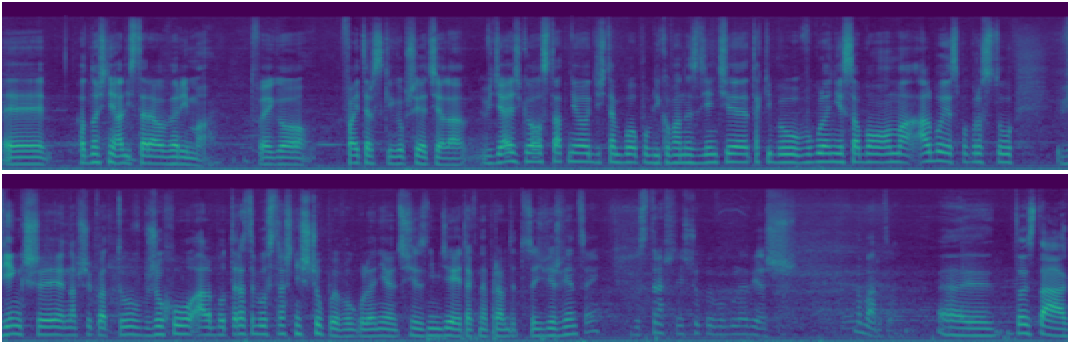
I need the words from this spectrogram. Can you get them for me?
E, odnośnie Alistara Overima, twojego fighterskiego przyjaciela. Widziałeś go ostatnio, gdzieś tam było opublikowane zdjęcie, taki był w ogóle nie sobą, on ma albo jest po prostu większy na przykład tu w brzuchu, albo teraz to był strasznie szczupły w ogóle, nie wiem co się z nim dzieje tak naprawdę, to coś wiesz więcej? Był strasznie szczupły w ogóle, wiesz, no bardzo. E, To jest tak,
